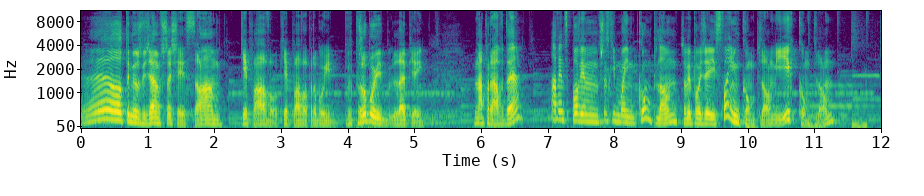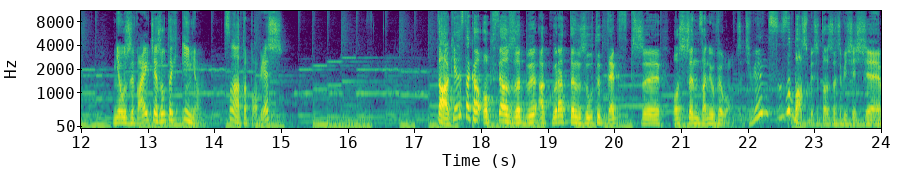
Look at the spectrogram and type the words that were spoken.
E, o tym już widziałem wcześniej sam. Kiepawo, kiepawo, próbuj, próbuj lepiej. Naprawdę? A więc powiem wszystkim moim kumplom, żeby powiedzieli swoim kumplom i ich kumplom. Nie używajcie żółtych imion. Co na to powiesz? Tak, jest taka opcja, żeby akurat ten żółty tekst przy oszczędzaniu wyłączyć, więc zobaczmy, czy to rzeczywiście się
